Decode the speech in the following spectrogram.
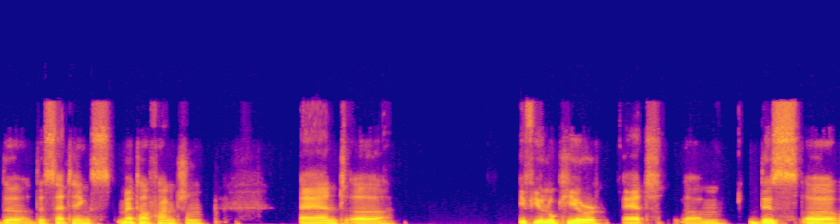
the, the settings meta function. And uh, if you look here at um, this uh,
